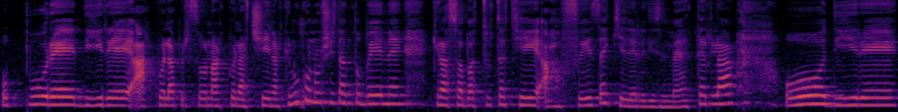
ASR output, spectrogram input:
oppure dire a quella persona, a quella cena che non conosci tanto bene, che la sua battuta ti ha offesa e chiedere di smetterla, o dire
